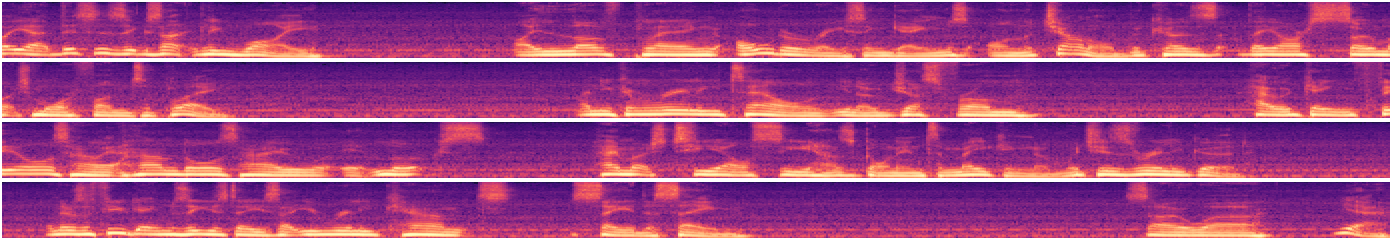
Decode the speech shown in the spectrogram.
but yeah this is exactly why I love playing older racing games on the channel because they are so much more fun to play and you can really tell you know just from how a game feels how it handles how it looks how much TLC has gone into making them which is really good and there's a few games these days that you really can't say the same. So, uh, yeah,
